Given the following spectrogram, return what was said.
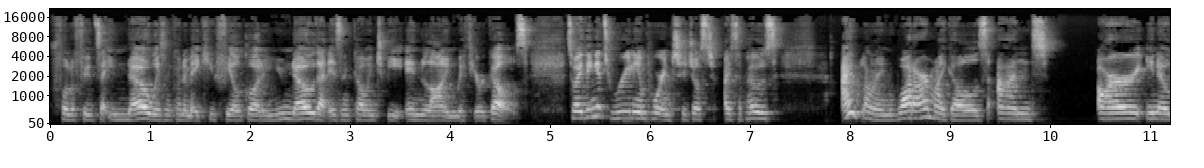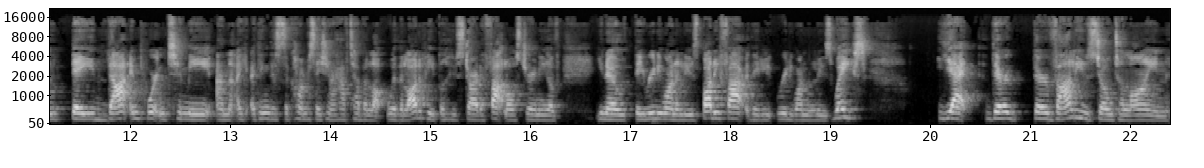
full of foods that you know isn't going to make you feel good and you know that isn't going to be in line with your goals. So I think it's really important to just, I suppose, outline what are my goals and are you know they that important to me and I, I, think this is a conversation i have to have a lot with a lot of people who start a fat loss journey of you know they really want to lose body fat or they really want to lose weight yet their their values don't align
